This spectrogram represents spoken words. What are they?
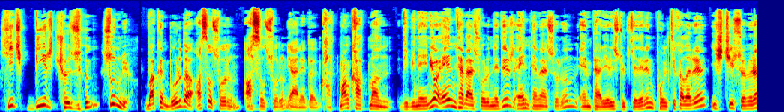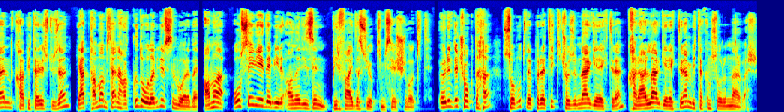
Hiçbir çözüm sunmuyor. Bakın burada asıl sorun, asıl sorun yani da katman katman dibine iniyor. En temel sorun nedir? En temel sorun emperyalist ülkelerin politikaları, işçiyi sömüren kapitalist düzen. Ya tamam sen haklı da olabilirsin bu arada ama o seviyede bir analizin bir faydası yok kimseye şu vakit. Önünde çok daha somut ve pratik çözümler gerektiren, kararlar gerektiren bir takım sorunlar var.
